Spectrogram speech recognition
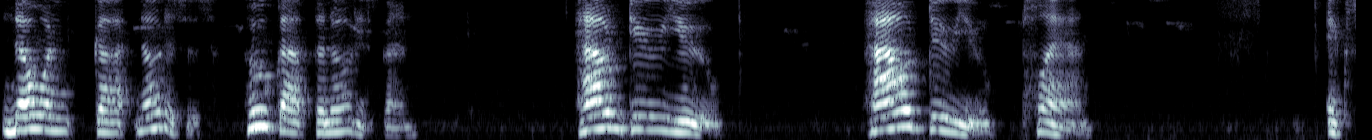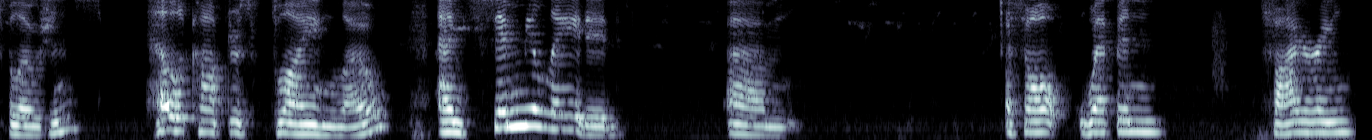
no one got notices. Who got the notice then? How do you, how do you plan explosions, helicopters flying low, and simulated um, assault weapon firing?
